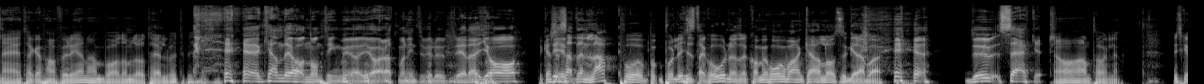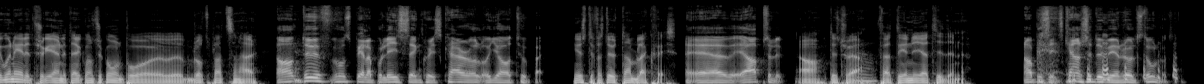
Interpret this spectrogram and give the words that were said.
Nej, tacka fan för det när han bad dem dra åt helvete precis. kan det ha någonting med att göra att man inte vill utreda? Ja, Det kanske det- satt en lapp på, på polisstationen, så kom ihåg vad han kallar oss grabbar. du säkert. Ja, antagligen. Vi ska gå ner dit och försöka göra en liten rekonstruktion på eh, brottsplatsen här. Ja, du får spela polisen, Chris Carroll och jag Tupac. Just det, fast utan blackface. Eh, ja, absolut. Ja, det tror jag. Ja. För att det är nya tider nu. Ja, precis. Kanske du är i en rullstol också.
